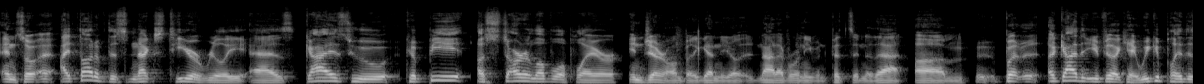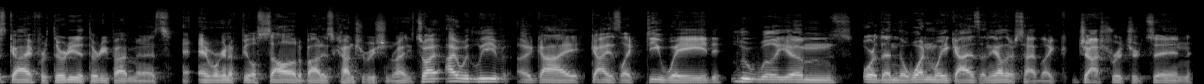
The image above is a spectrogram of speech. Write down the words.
and so I, I thought of this next tier really as guys who could be a starter level of player in general, but again, you know, not everyone even fits into that. Um, but a guy that you feel like, hey, we could play this guy for 30 to 35 minutes and we're going to feel solid about his contribution, right? So I, I would leave a guy, guys like D Wade, Lou Williams, or then the one way guys on the other side, like Josh Richardson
